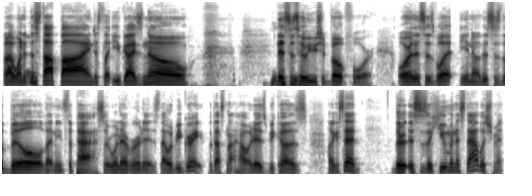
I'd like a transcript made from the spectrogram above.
but I wanted to stop by and just let you guys know this is who you should vote for or this is what you know this is the bill that needs to pass or whatever it is that would be great but that's not how it is because like i said there this is a human establishment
